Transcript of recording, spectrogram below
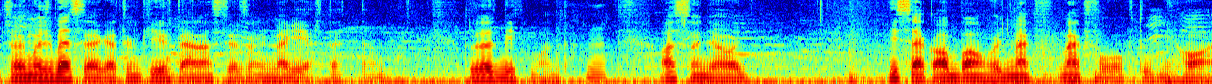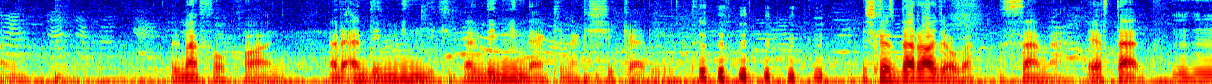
És ahogy most beszélgetünk, hirtelen azt érzem, hogy megértettem. Tudod, mit mond? Hm. Azt mondja, hogy hiszek abban, hogy meg, meg fogok tudni halni. Hogy meg fogok halni. Mert eddig mindig, eddig mindenkinek sikerült. És közben ragyog a szeme. Érted? Uh-huh.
